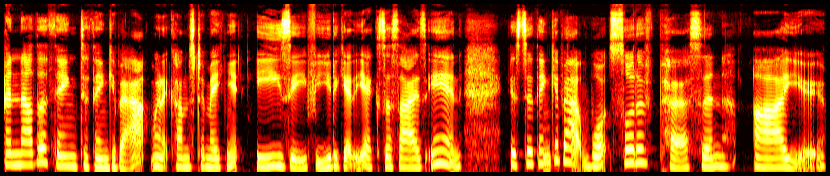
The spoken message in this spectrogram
Another thing to think about when it comes to making it easy for you to get the exercise in is to think about what sort of person are you?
